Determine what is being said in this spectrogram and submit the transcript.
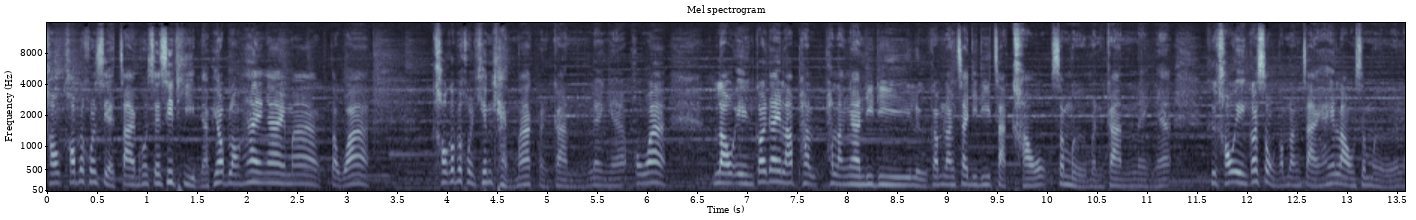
เขาเขาเป็นคนเสียใจเป็นคนเซนซิทีฟเนี่ยพี่ออฟร้องไห้ง่ายมาก แต่ว่าเขาก็เป็นคนเข้มแข็งมากเหมือนกันอะไรเงี้ยเพราะว่าเราเองก็ได้รับพลพลังงานดีๆ หรือกำลังใจดีๆ จากเขาเสมอเหมือนกันอะไรเงี้ยคือเขาเองก็ส่งกำลังใจให้เราเสมออะไร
